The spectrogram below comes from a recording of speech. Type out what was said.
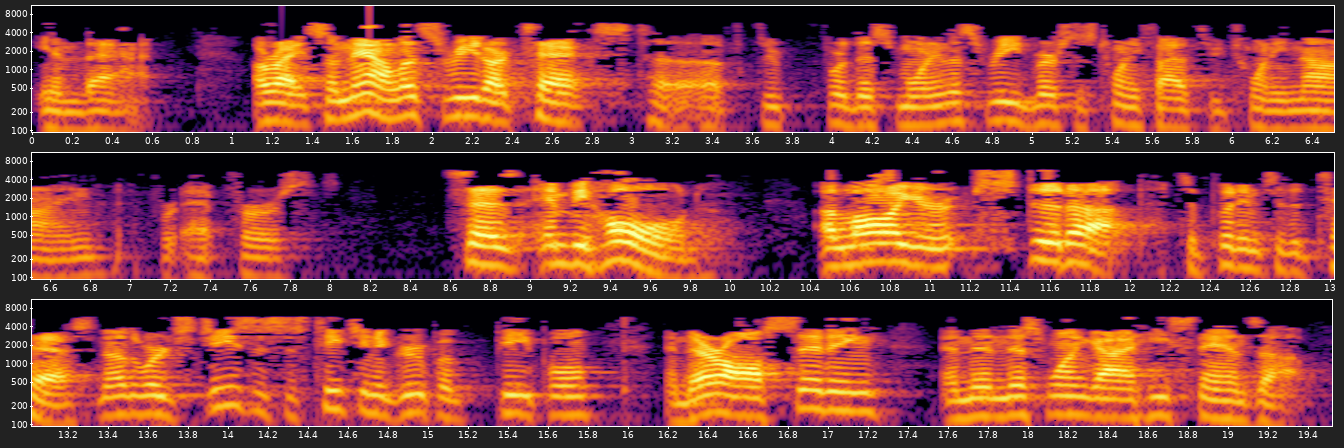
in that. All right, so now let's read our text uh, for this morning. Let's read verses 25 through 29 for, at first. It says, And behold, a lawyer stood up to put him to the test. In other words, Jesus is teaching a group of people, and they're all sitting, and then this one guy, he stands up.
